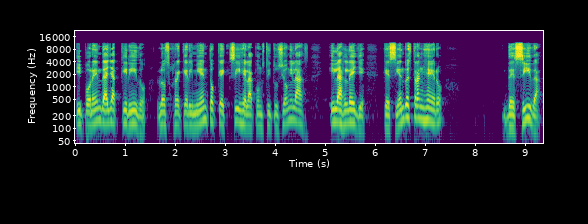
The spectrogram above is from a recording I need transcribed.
y por ende haya adquirido los requerimientos que exige la Constitución y las, y las leyes, que siendo extranjero decida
